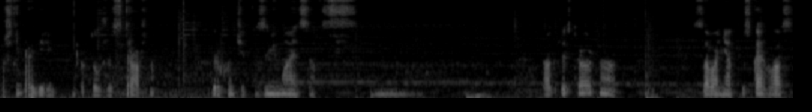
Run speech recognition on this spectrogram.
Пошли проверим как-то уже страшно. Вдруг он что-то занимается. М. как же страшно. Сова не отпускай глаз.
